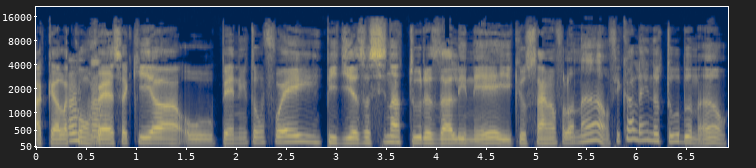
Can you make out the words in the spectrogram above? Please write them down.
Aquela Uhum. conversa que a- o Pennington foi pedir as assinaturas da Linné e que o Simon falou, não, fica lendo tudo não.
